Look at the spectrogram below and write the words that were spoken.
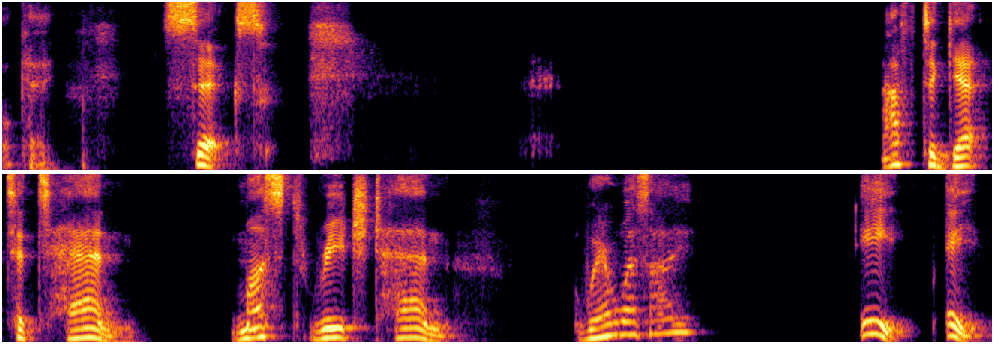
Okay. Six. Have to get to 10. Must reach 10 where was I? Eight, eight.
